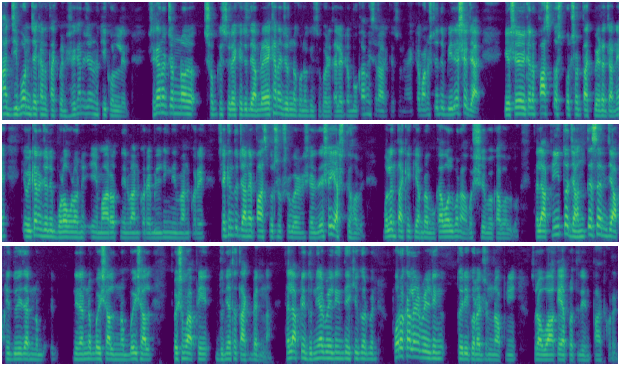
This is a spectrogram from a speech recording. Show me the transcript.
আর জীবন যেখানে থাকবেন, সেখানের জন্য কি করলেন? সেখানের জন্য সবকিছু রেখে যদি আমরা এখানের জন্য কোনো কিছু করি, তাহলে এটা বোকামি ছাড়া আর কিছু না। একটা মানুষ যদি বিদেশে যায়, সে ওইখানে পাঁচ দশ বছর থাকবে, এটা জানে। ওইখানে যদি বড় বড় ইমারত নির্মাণ করে, বিল্ডিং নির্মাণ করে, সে কিন্তু জানে পাঁচ বছর সে দেশেই আসতে হবে। বলেন তাকে কি আমরা বোকা বলব না? অবশ্যই বোকা বলব। তাহলে আপনি তো জানতেছেন যে আপনি দুই নিরানব্বই সাল, নব্বই সাল, ওই সময় আপনি দুনিয়াতে থাকবেন না। তাহলে আপনি দুনিয়ার বিল্ডিং দিয়ে কি করবেন? পরকালের বিল্ডিং তৈরি করার জন্য আপনি সুরা ওয়াকিয়া প্রতিদিন পাঠ করেন।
